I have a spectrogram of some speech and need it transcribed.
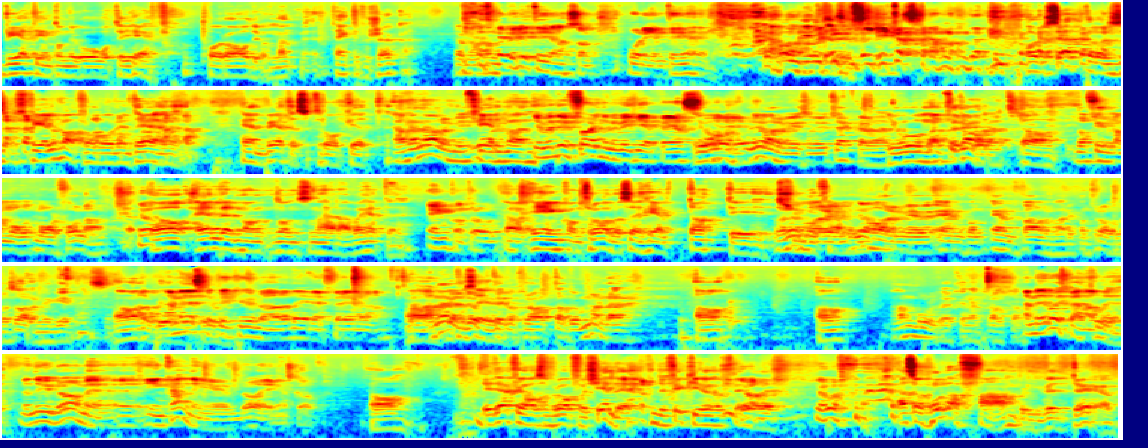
Vet inte om det går att återge på, på radio, men tänkte försöka. Ja, Det är väl lite grann som orientering. Ja, Det är lika spännande. Har du sett när de filmar från orienteringen? Helvete så tråkigt. ja, men nu har de ju... Filma. Jo, men du följer med GPS. Jo, nu har de ju som utvecklare där. Jo, men förut. 80-talet. Ja, De filmar mål, målfållan. ja, eller någon, någon sån här, vad heter det? En kontroll. Ja, en kontroll och så helt dött i Och nu, har 25 de, nu har de ju en, en kamera i kontroll och så har de ju GPS. Ja, Ja, blir men det det ska bli kul att höra dig referera. Ja, han är väl duktig på att prata, domaren där. Ja. Ja. Han borde väl kunna prata. Ja, men det var ju spännande. det. Men det är ju bra med... eh, Inkallning är ju en bra egenskap. Ja. Det är därför jag har så bra för chili. Du fick ju uppleva det. Jo. Alltså hon har fan blivit döv.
